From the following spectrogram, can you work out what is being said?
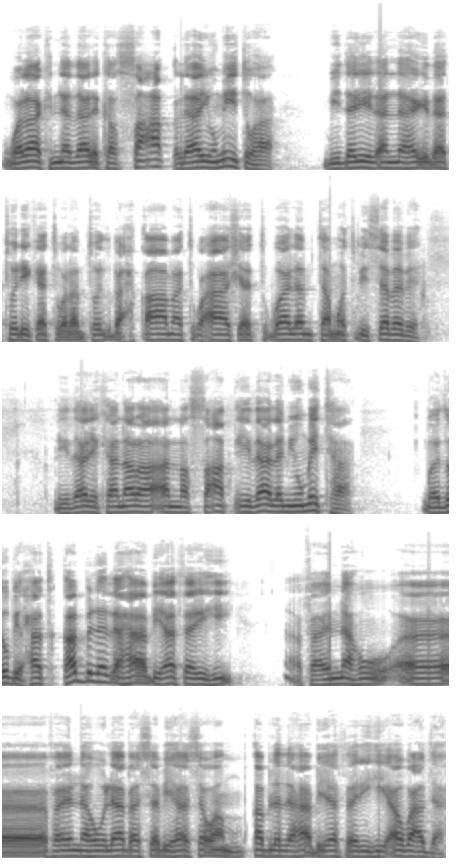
ولكن ذلك الصعق لا يميتها بدليل أنها إذا تركت ولم تذبح قامت وعاشت ولم تمت بسببه. لذلك نرى أن الصعق إذا لم يمتها وذبحت قبل ذهاب أثره فإنه آه، فإنه لا بأس بها سواء قبل ذهاب أثره أو بعده.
